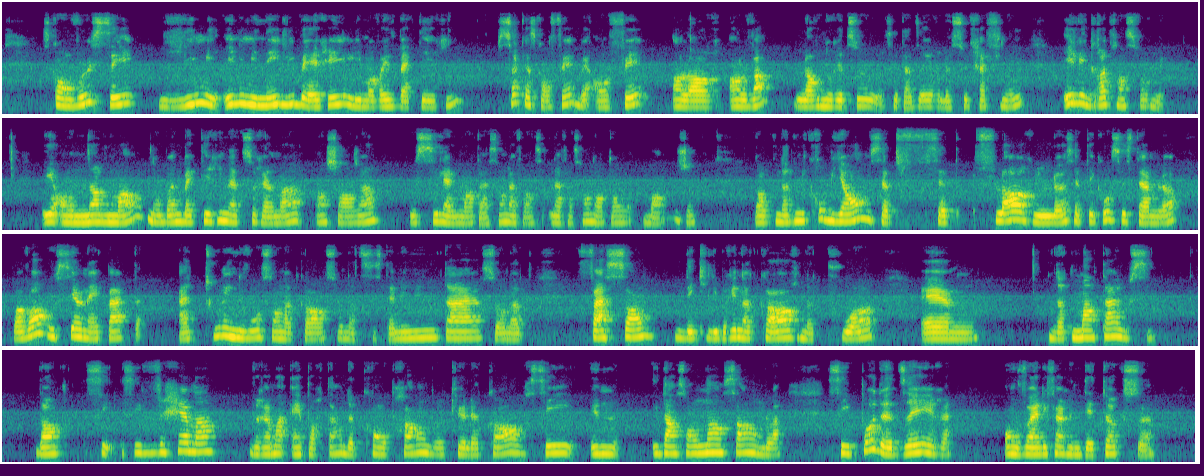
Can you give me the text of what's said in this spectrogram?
Ce qu'on veut, c'est éliminer, libérer les mauvaises bactéries. Ça, qu'est-ce qu'on fait? Bien, on le fait en leur enlevant leur nourriture, c'est-à-dire le sucre raffiné et les gras transformés. Et on augmente nos bonnes bactéries naturellement en changeant aussi l'alimentation, la, façon dont on mange. Donc, notre microbiome, cette, cette flore-là, cet écosystème-là, va avoir aussi un impact à tous les niveaux sur notre corps, sur notre système immunitaire, sur notre façon d'équilibrer notre corps, notre poids, euh, notre mental aussi. Donc, c'est vraiment, vraiment important de comprendre que le corps, c'est une, dans son ensemble, c'est pas de dire on va aller faire une détox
